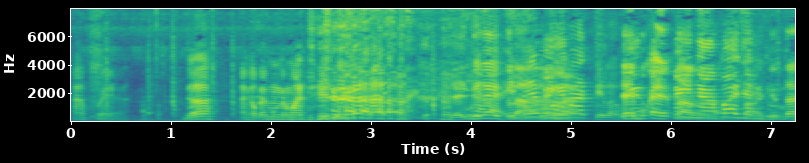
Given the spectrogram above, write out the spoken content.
apa ya? Dah, anggapnya menghormati. Ya intinya Nah, itulah. intinya menghormati lah. Eh bukan P-nya tahu, apa aja gitu. Kita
